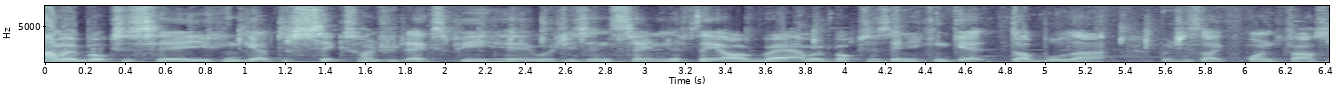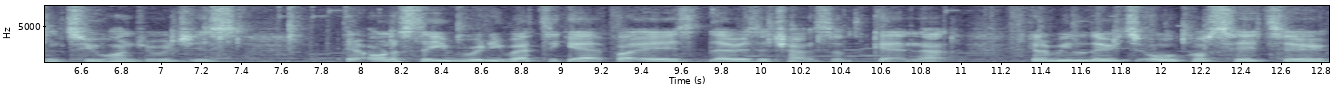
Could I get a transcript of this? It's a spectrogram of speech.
ammo boxes here. You can get up to 600 XP here, which is insane. And if they are rare ammo boxes, then you can get double that, which is like 1,200, which is honestly really rare to get, but is, there is a chance of getting that. It's going to be loot all across here too.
